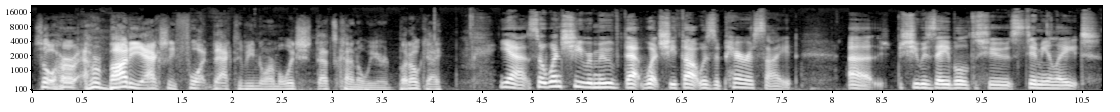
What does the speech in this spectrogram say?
So her her body actually fought back to be normal, which that's kind of weird, but okay. Yeah, so once she removed that what she thought was a parasite, uh, she was able to stimulate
